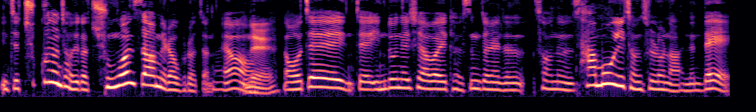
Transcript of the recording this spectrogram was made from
이제 축구는 저희가 중원 싸움이라고 그러잖아요. 네. 어제 이제 인도네시아와의 결승전에서는 3-5-2 전술로 나왔는데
